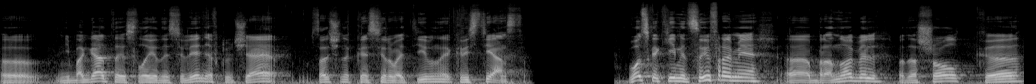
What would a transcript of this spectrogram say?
э, небогатые слои населения, включая достаточно консервативное крестьянство. Вот с какими цифрами э, Бранобель подошел к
